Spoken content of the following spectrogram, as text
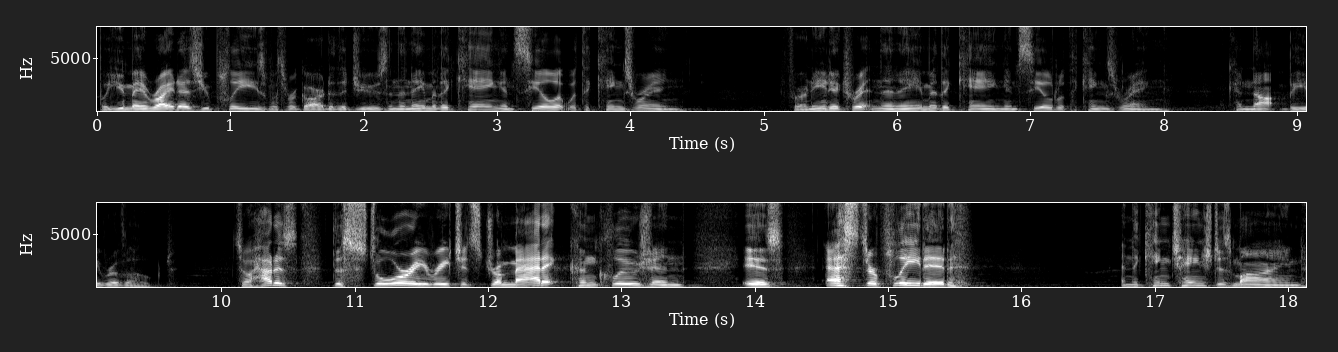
But you may write as you please with regard to the Jews in the name of the king and seal it with the king's ring. For an edict written in the name of the king and sealed with the king's ring cannot be revoked. So, how does the story reach its dramatic conclusion? Is Esther pleaded, and the king changed his mind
